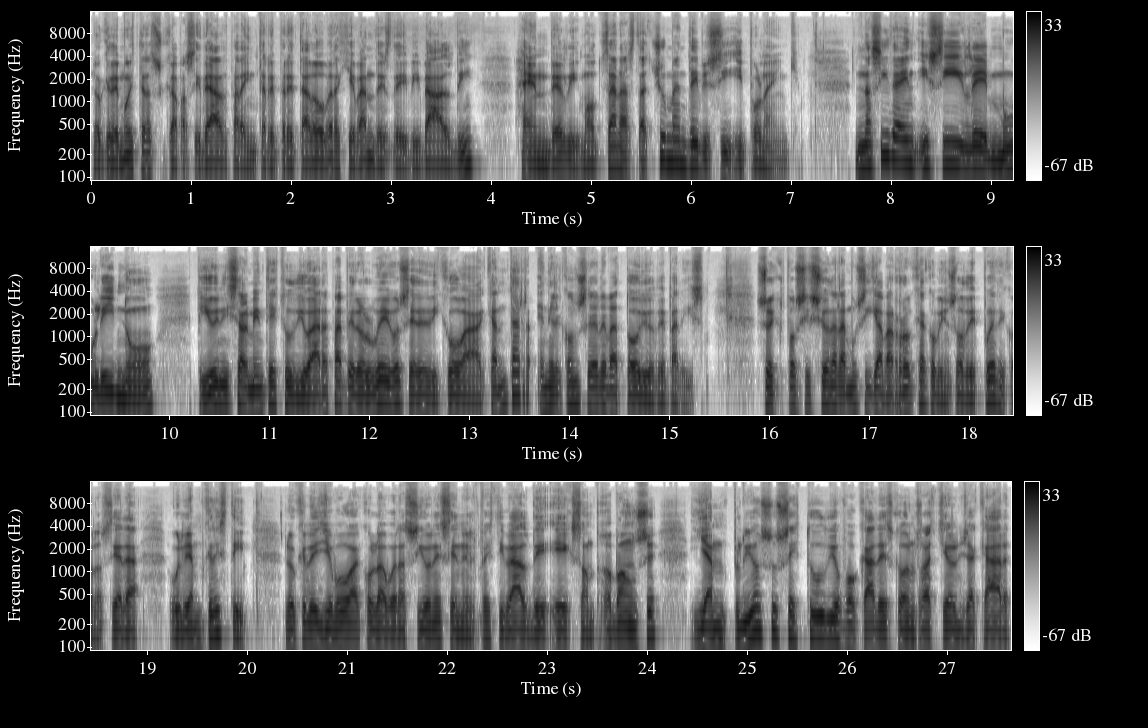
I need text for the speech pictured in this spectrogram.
lo que demuestra su capacidad para interpretar obras que van desde Vivaldi, Handel y Mozart hasta Schumann, Debussy y Poulenc. Nacida en Issy-les-Moulineaux, Pio inicialmente estudió arpa, pero luego se dedicó a cantar en el Conservatorio de París. Su exposición a la música barroca comenzó después de conocer a William Christie, lo que le llevó a colaboraciones en el Festival de Aix-en-Provence y amplió sus estudios vocales con Rachel Jacquard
